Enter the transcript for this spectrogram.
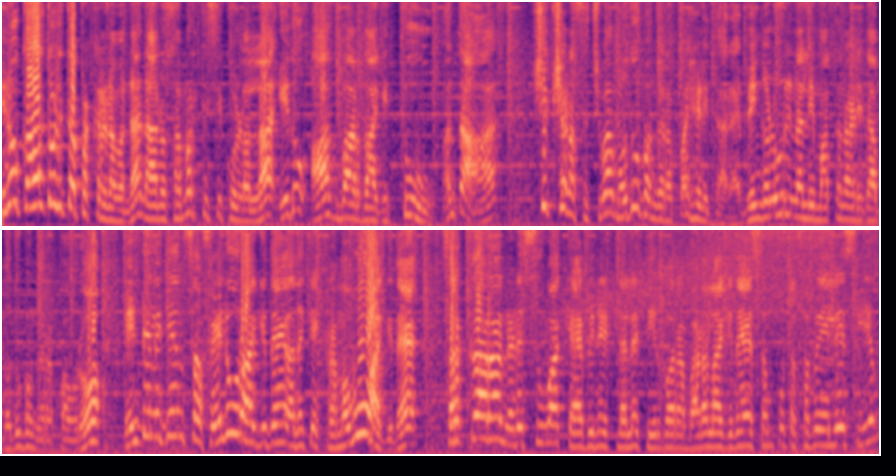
ಇನ್ನು ಕಾಲ್ತುಳಿತ ಪ್ರಕರಣವನ್ನ ನಾನು ಸಮರ್ಥಿಸಿಕೊಳ್ಳಲ್ಲ, ಇದು ಆಗಬಾರ್ದಾಗಿತ್ತು ಅಂತ ಶಿಕ್ಷಣ ಸಚಿವ ಮಧು ಬಂಗಾರಪ್ಪ ಹೇಳಿದ್ದಾರೆ. ಬೆಂಗಳೂರಿನಲ್ಲಿ ಮಾತನಾಡಿದ ಮಧು ಬಂಗಾರಪ್ಪ ಅವರು ಇಂಟೆಲಿಜೆನ್ಸ್ ಫೇಲ್ಯೂರ್ ಆಗಿದೆ, ಅದಕ್ಕೆ ಕ್ರಮವೂ ಆಗಿದೆ. ಸರ್ಕಾರ ನಡೆಸುವ ಕ್ಯಾಬಿನೆಟ್ನಲ್ಲೇ ತೀರ್ಮಾನ ಮಾಡಲಾಗಿದೆ. ಸಂಪುಟ ಸಭೆಯಲ್ಲಿ ಸಿಎಂ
